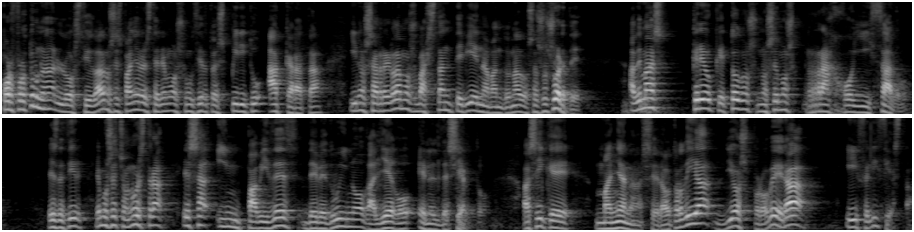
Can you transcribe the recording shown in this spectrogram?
Por fortuna, los ciudadanos españoles tenemos un cierto espíritu ácrata y nos arreglamos bastante bien abandonados a su suerte. Además, creo que todos nos hemos rajoyizado, es decir, hemos hecho nuestra esa impavidez de beduino gallego en el desierto. Así que mañana será otro día, Dios proveerá y feliz fiesta.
